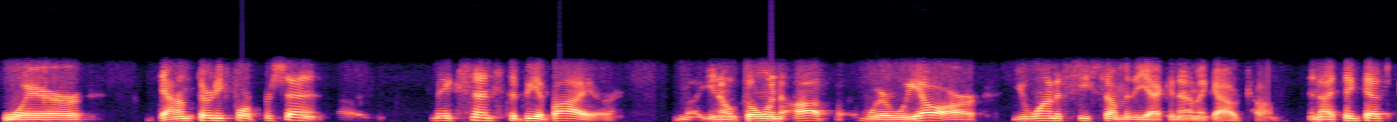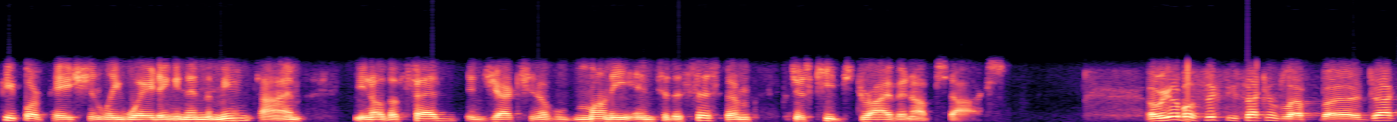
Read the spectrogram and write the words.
where down 34% makes sense to be a buyer. You know, going up where we are, you want to see some of the economic outcome. And I think that's people are patiently waiting. And in the meantime, you know, the Fed injection of money into the system just keeps driving up stocks. Uh, we got about 60 seconds left. Uh, Jack,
